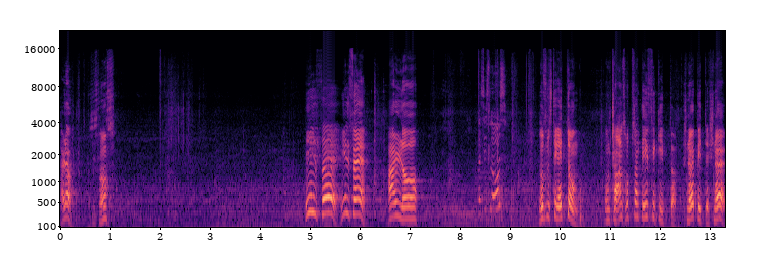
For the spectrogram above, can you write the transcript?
Hallo, was ist los? Hilfe, Hilfe! Hallo! Was ist los? Rufen Sie die Rettung und schauen Sie, ob es einen Defi gibt. Da. Schnell bitte, schnell!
